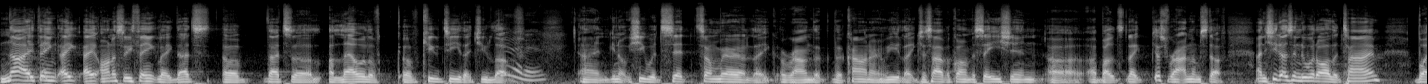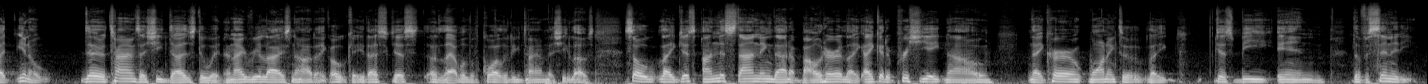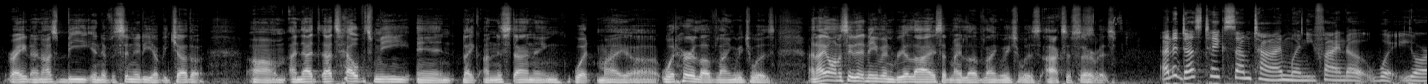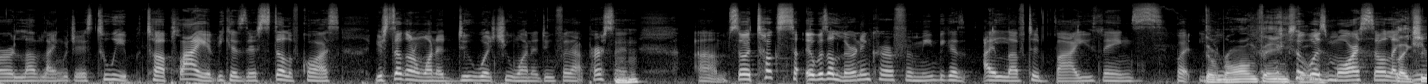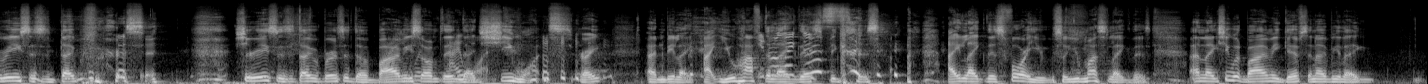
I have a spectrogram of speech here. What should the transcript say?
no I think I, I honestly think like that's a that's a, a level of, of QT that you love Yeah, it is. and you know she would sit somewhere like around the, the counter and we like just have a conversation uh, about like just random stuff and she doesn't do it all the time but you know there are times that she does do it, and I realize now, like, okay, that's just a level of quality time that she loves. So, like, just understanding that about her, like, I could appreciate now, like, her wanting to, like, just be in the vicinity, right, and us be in the vicinity of each other. Um, and that that's helped me in like understanding what my uh, what her love language was. And I honestly didn't even realize that my love language was acts of service. And it does take some time when you find out what your love language is to to apply it because there's still, of course, you're still gonna want to do what you want to do for that person. Mm-hmm. Um, so it took it was a learning curve for me because I love to buy you things, but The you- wrong things, it was more so like Like, you- Sherice is the type of person. Sherice is the type of person to buy me something I that want. she wants, right? And be like, I, you have You to like, like this? because I like this for you, so you must like this. And like, she would buy me gifts, and I'd be like,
